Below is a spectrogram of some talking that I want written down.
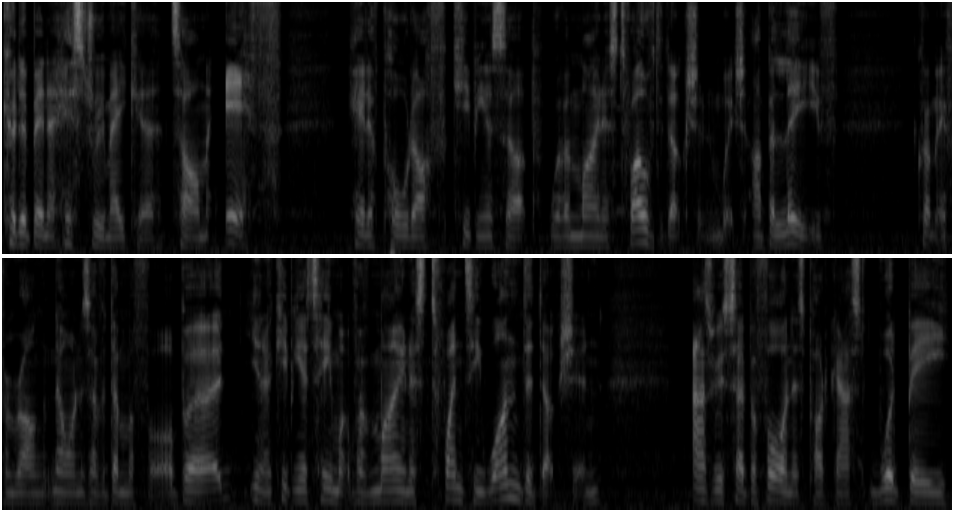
could have been a history maker, Tom, if he'd have pulled off keeping us up with a minus 12 deduction, which I believe, correct me if I'm wrong, no one has ever done before, but you know, keeping a team up with a minus 21 deduction, as we've said before in this podcast, would be,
